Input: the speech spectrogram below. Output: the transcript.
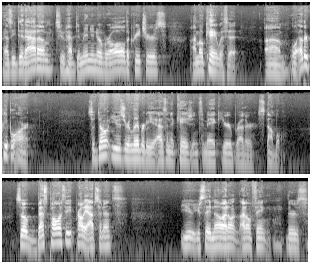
as he did Adam, to have dominion over all the creatures, I'm okay with it. Um, well, other people aren't. So don't use your liberty as an occasion to make your brother stumble. So, best policy, probably abstinence you, you say, no, I don't, I don't think there's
